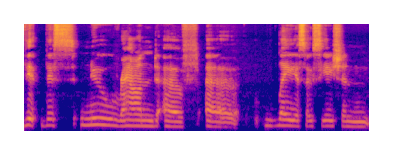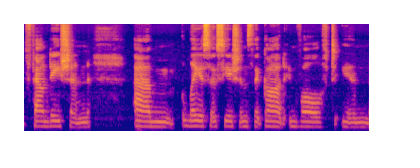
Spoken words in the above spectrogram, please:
th- this new round of lay association foundation um, lay associations that got involved in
